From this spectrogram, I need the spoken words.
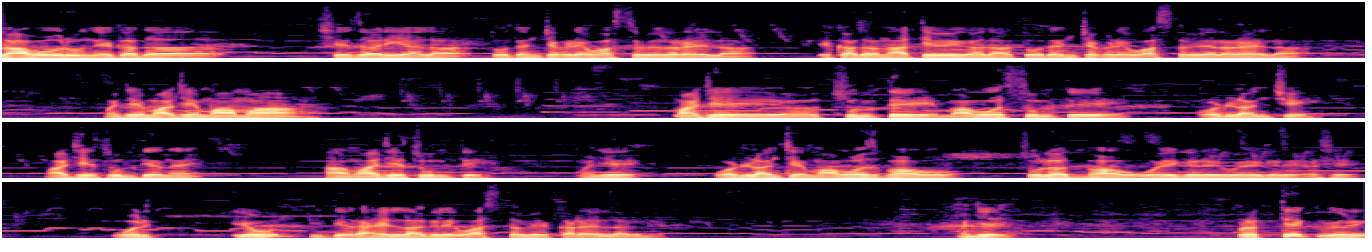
गावावरून एखादा शेजारी आला तो त्यांच्याकडे वास्तव्याला राहिला. एखादा नातेवाईक आला तो त्यांच्याकडे वास्तव्याला राहिला. म्हणजे माझे मामा माझे चुलते मावस चुलते वडिलांचे. माझे चुलते नाही हां माझे चुलते. म्हणजे वडिलांचे मावस भाव चुलत भाव वगैरे वगैरे असे वर येऊन तिथे राहायला लागले वास्तव्य करायला लागले. म्हणजे प्रत्येक वेळी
